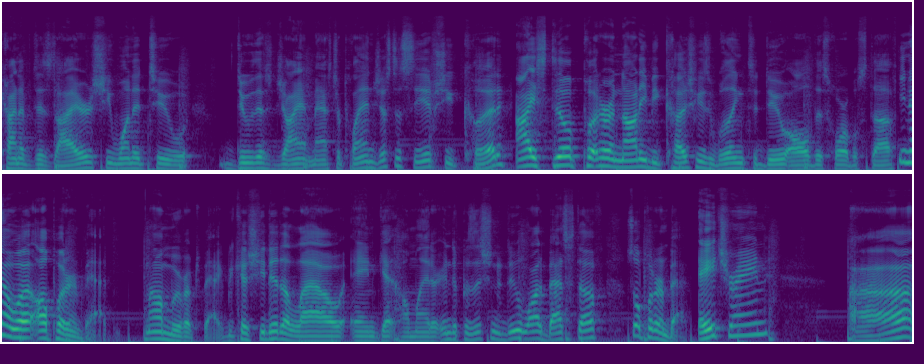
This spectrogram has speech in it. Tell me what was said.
kind of desires. She wanted to do this giant master plan just to see if she could. I still put her in naughty because she's willing to do all this horrible stuff. You know what? I'll put her in bad. I'll move her up to bad because she did allow and get Homelander into position to do a lot of bad stuff. So I'll put her in bad. A Train, uh,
